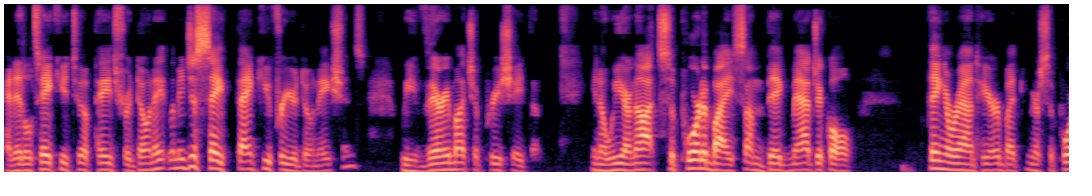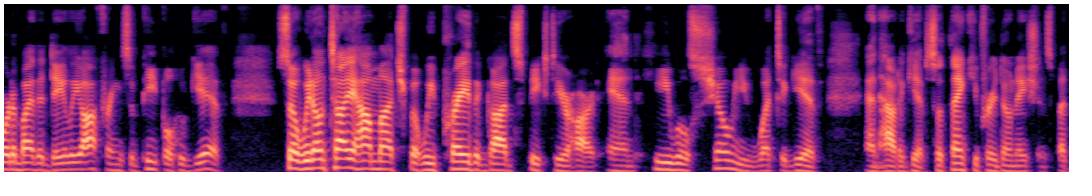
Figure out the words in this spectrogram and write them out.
and it'll take you to a page for donate. Let me just say thank you for your donations. We very much appreciate them. You know, we are not supported by some big magical thing around here, but we're supported by the daily offerings of people who give. So we don't tell you how much, but we pray that God speaks to your heart and He will show you what to give and how to give. So thank you for your donations. But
